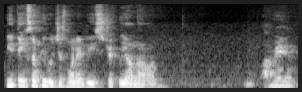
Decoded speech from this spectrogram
You think some people just want to be strictly alone? I mean,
